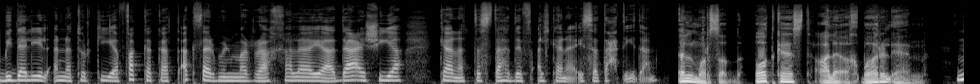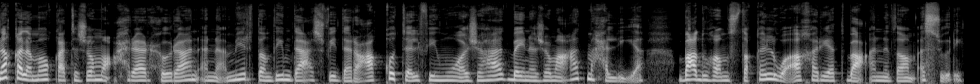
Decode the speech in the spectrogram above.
بدليل أن تركيا فككت أكثر من مرة خلايا داعشية كانت تستهدف الكنائس تحديدا. المرصد بودكاست على أخبار الآن. نقل موقع تجمع أحرار حوران أن أمير تنظيم داعش في درعا قتل في مواجهات بين جماعات محلية بعضها مستقل وآخر يتبع النظام السوري.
